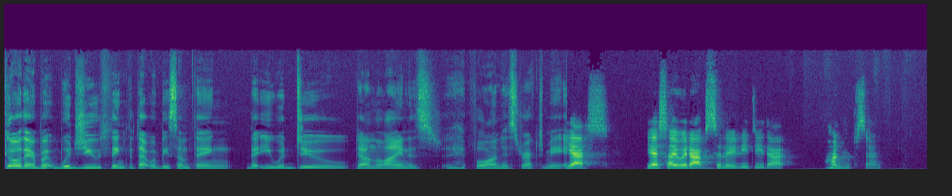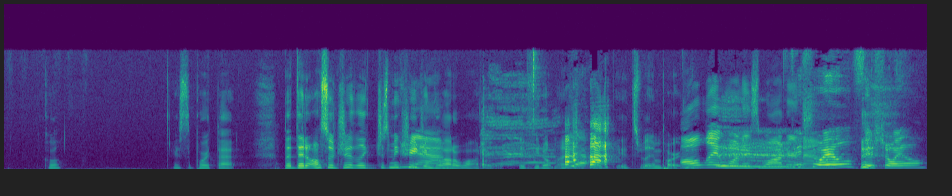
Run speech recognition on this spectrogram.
go there, but would you think that that would be something that you would do down the line? Is full on hysterectomy? Yes, yes, I would absolutely do that. Hundred percent. Cool. I support that. But then also just like just make sure you drink a Yeah. lot of water if you don't mind. Like, it's really important. All I want is water Fish now. oil, fish oil.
